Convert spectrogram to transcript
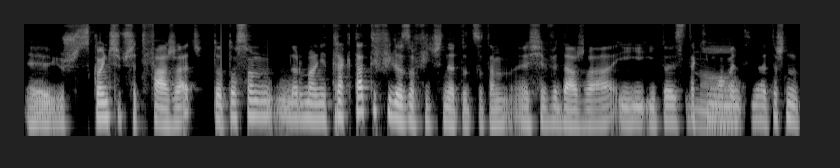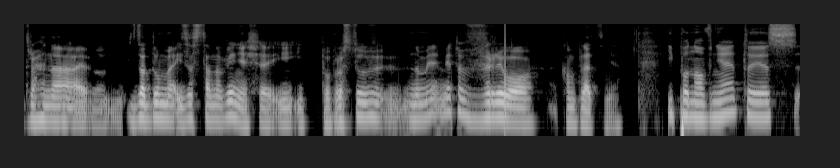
już skończy przetwarzać, to to są normalnie traktaty filozoficzne, to co tam y, się wydarza i, i to jest taki no. moment na, też no, trochę na zadumę i zastanowienie się i, i po prostu no, mnie, mnie, to wryło kompletnie. I ponownie to jest y,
